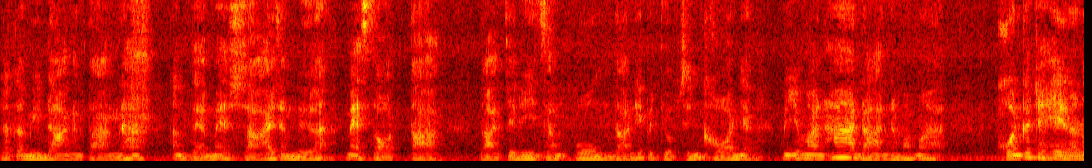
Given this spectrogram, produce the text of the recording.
แล้วก็มีด่านต่างๆนะตั้งแต่แม่สายทางเหนือ แม่สอดตาก ด่านเจดีสังองค์ด่านที่ประจวบสิงขอนเนี่ยมีประมาณห้าด่านทางพม่า คนก็จะเฮโรโร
